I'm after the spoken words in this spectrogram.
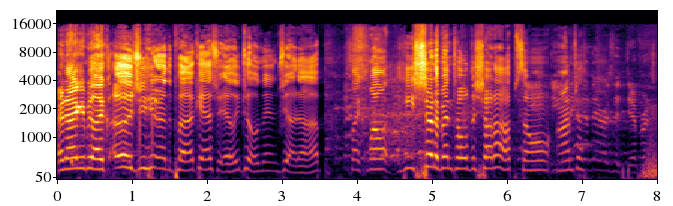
And I can be like, oh, did you hear on the podcast where Ellie told them shut up? It's like, well, he should have been told to shut up, so Do you I'm think just. that there is a difference between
